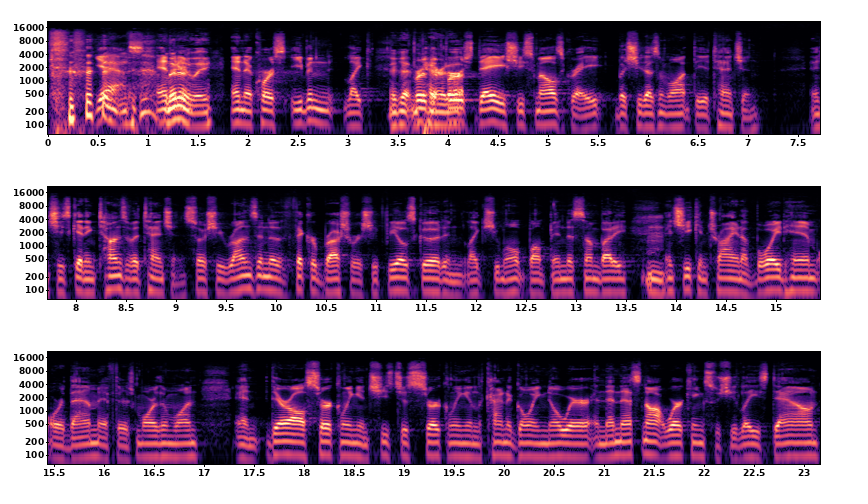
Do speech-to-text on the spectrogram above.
Yes, and, literally. and, and of course, even like for the paired up. first day, she smells great, but she doesn't want the attention, and she's getting tons of attention. So she runs into the thicker brush where she feels good and like she won't bump into somebody, Mm. and she can try and avoid him or them if there's more than one. And they're all circling, and she's just circling and kind of going nowhere. And then that's not working, so she lays down,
